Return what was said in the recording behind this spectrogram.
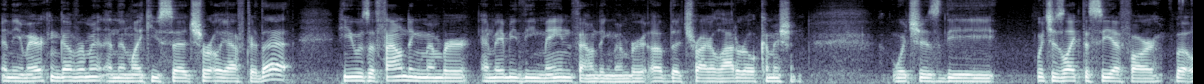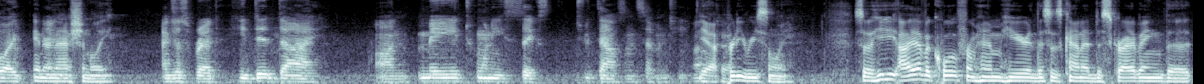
in the American government, and then, like you said, shortly after that, he was a founding member and maybe the main founding member of the Trilateral Commission, which is the which is like the CFR but like internationally. I just read he did die on May 26th, 2017. Oh, Yeah, okay. pretty recently. So he I have a quote from him here. This is kind of describing the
